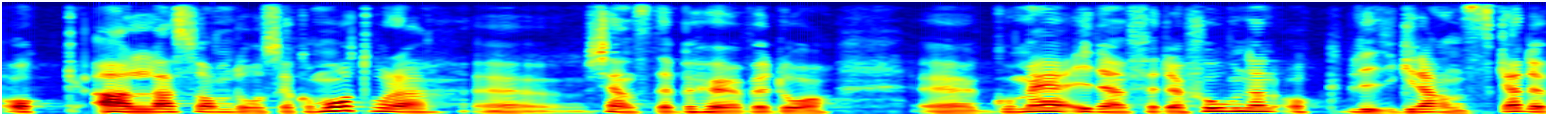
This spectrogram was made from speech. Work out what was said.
och alla som då ska komma åt våra tjänster behöver då gå med i den federationen och bli granskade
